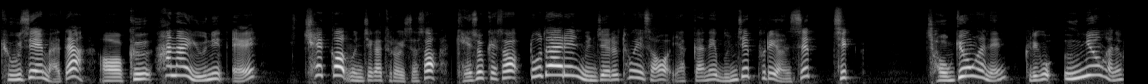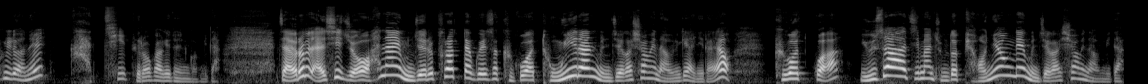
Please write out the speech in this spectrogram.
교재마다 어, 그 하나 유닛에 최껏 문제가 들어있어서 계속해서 또 다른 문제를 통해서 약간의 문제풀이 연습, 즉 적용하는 그리고 응용하는 훈련을 같이 들어가게 되는 겁니다. 자, 여러분 아시죠? 하나의 문제를 풀었다고 해서 그거와 동일한 문제가 시험에 나오는 게 아니라요. 그것과 유사하지만 좀 더 변형된 문제가 시험에 나옵니다.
